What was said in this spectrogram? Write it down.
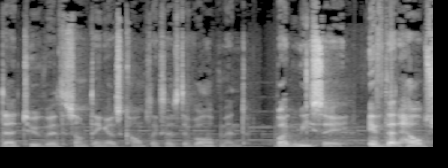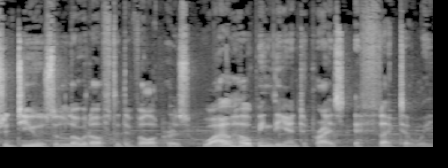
that too with something as complex as development? But we say, if that helps reduce the load of the developers while helping the enterprise effectively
